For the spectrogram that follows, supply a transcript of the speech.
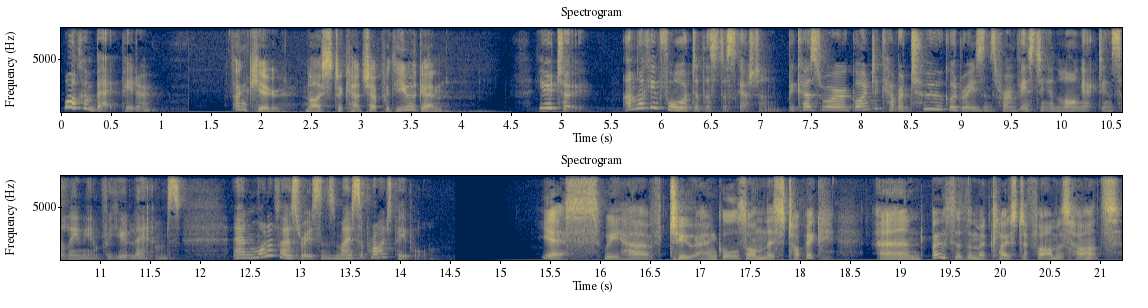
Welcome back, Peter. Thank you. Nice to catch up with you again. You too. I'm looking forward to this discussion because we're going to cover two good reasons for investing in long acting selenium for ewe lambs, and one of those reasons may surprise people. Yes, we have two angles on this topic, and both of them are close to farmers' hearts.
